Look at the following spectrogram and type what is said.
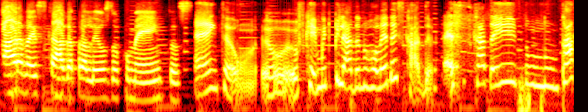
para na escada pra ler os documentos. é, então, eu, eu fiquei muito pilhada no rolê da escada. Essa escada aí não, não tá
